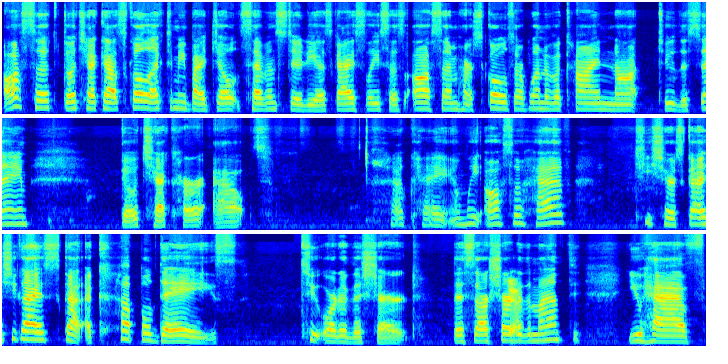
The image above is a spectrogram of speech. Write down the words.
also go check out Skullectomy by Jolt 7 Studios. Guys, Lisa's awesome. Her skulls are one of a kind, not two the same. Go check her out. Okay, and we also have t-shirts. Guys, you guys got a couple days to order this shirt. This is our shirt Yeah. of the month. You have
